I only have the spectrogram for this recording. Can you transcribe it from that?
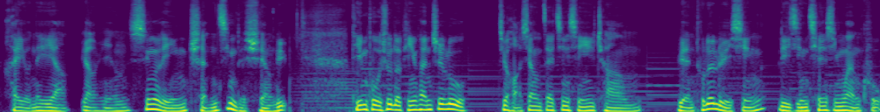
还有那样让人心灵沉静的旋律。听朴树的平凡之路，就好像在进行一场远途的旅行，历经千辛万苦，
